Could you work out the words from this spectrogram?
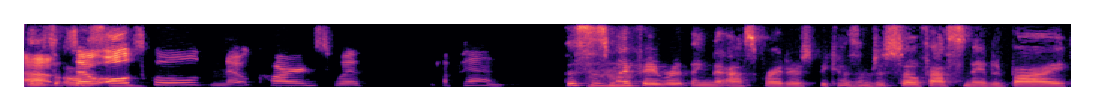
um, awesome. so old school note cards with a pen. This is mm-hmm. my favorite thing to ask writers because I'm just so fascinated by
